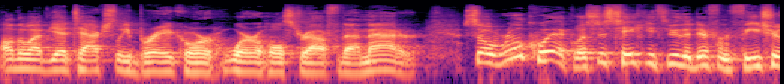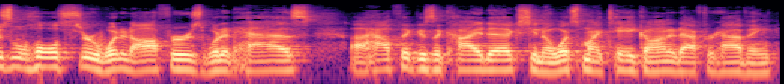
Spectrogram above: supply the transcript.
although I've yet to actually break or wear a holster out for that matter. So real quick, let's just take you through the different features of the holster, what it offers, what it has, uh, how thick is the Kydex, you know, what's my take on it after having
